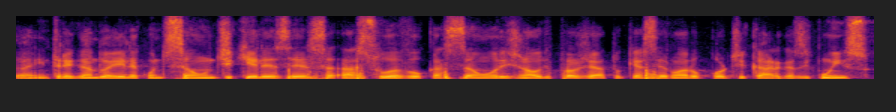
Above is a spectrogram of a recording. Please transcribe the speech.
a, entregando a ele a condição de que ele exerça a sua vocação original de projeto, que é ser um aeroporto de cargas. E com isso,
